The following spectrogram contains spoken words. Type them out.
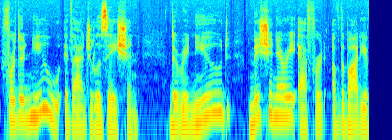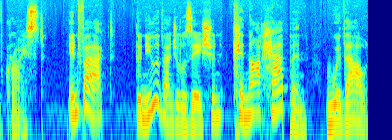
for the new evangelization, the renewed missionary effort of the body of Christ. In fact, the new evangelization cannot happen without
